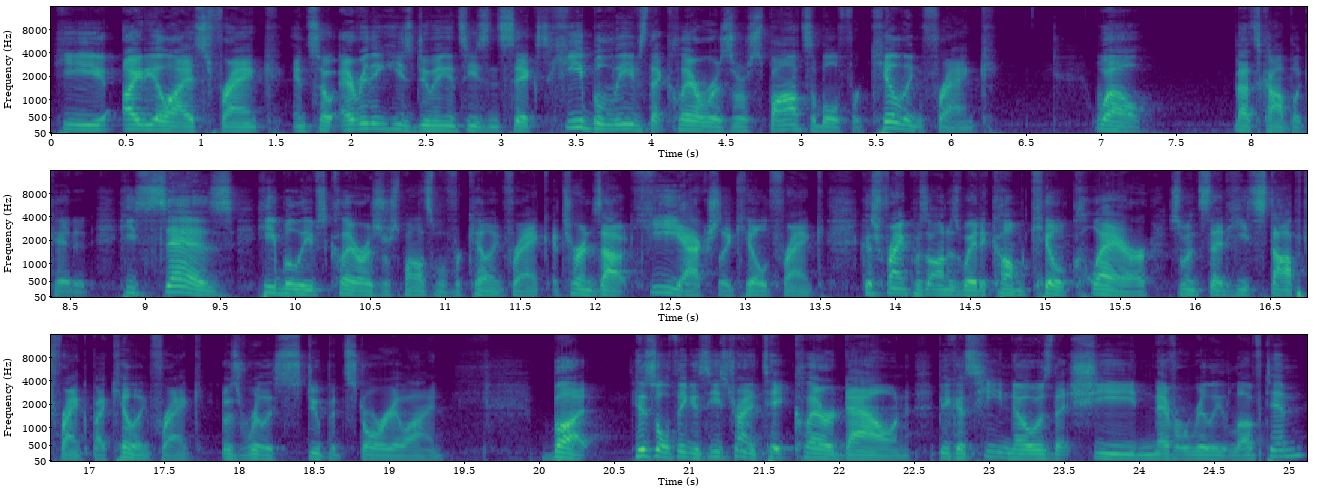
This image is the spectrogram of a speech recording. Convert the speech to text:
he idealized Frank. And so everything he's doing in season six, he believes that Claire was responsible for killing Frank. Well, that's complicated. He says he believes Claire is responsible for killing Frank. It turns out he actually killed Frank because Frank was on his way to come kill Claire. So instead, he stopped Frank by killing Frank. It was a really stupid storyline. But his whole thing is he's trying to take Claire down because he knows that she never really loved him.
